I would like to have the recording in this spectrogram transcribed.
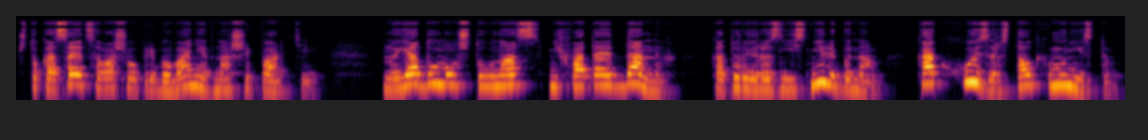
что касается вашего пребывания в нашей партии. Но я думал, что у нас не хватает данных, которые разъяснили бы нам, как Хойзер стал коммунистом.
